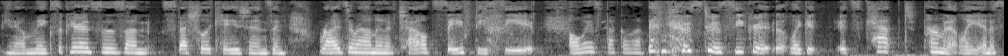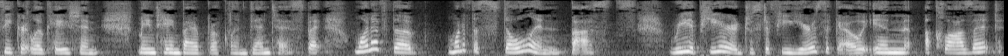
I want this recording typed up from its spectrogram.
you know, makes appearances on special occasions and rides around in a child safety seat. Always buckle up. And goes to a secret, like it, it's kept permanently in a secret location maintained by a Brooklyn dentist. But one of the, one of the stolen busts reappeared just a few years ago in a closet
